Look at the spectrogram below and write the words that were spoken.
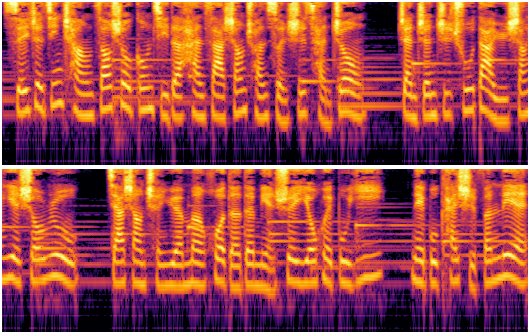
随着经常遭受攻击的汉萨商船损失惨重，战争支出大于商业收入，加上成员们获得的免税优惠不一，内部开始分裂。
